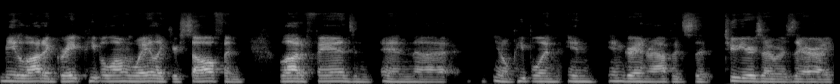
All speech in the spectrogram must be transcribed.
meet a lot of great people along the way, like yourself, and a lot of fans, and and uh, you know people in in in Grand Rapids. The two years I was there, I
